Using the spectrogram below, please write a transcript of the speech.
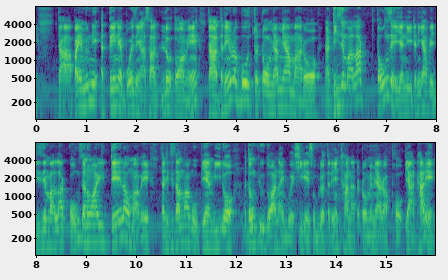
ဒါဘိုင်ယန်မြူနစ်အသင်းနဲ့ပွဲစဉ်အစားလွတ်သွားမယ်ဒါသတင်း report တော်တော်များများမှာတော့ဒါဒီဇင်ဘာလ30ရက်နေ့တနည်းအားဖြင့်ဒီဇင်ဘာလ9ဇန်နဝါရီတဲလောက်မှာပဲဒါဒီကစားမကိုပြန်ပြီးတော့အသုံးပြုသွားနိုင်ပွဲရှိတယ်ဆိုပြီးတော့သတင်းဌာနတော်တော်များများကဖော်ပြထားတယ်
